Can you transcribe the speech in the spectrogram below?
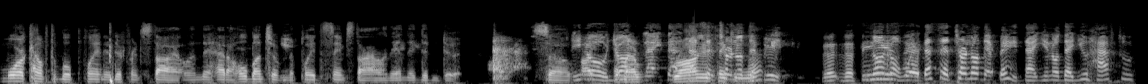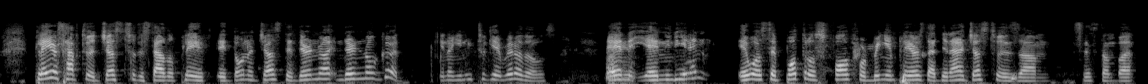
more comfortable playing a different style. And they had a whole bunch of them that played the same style, and then they didn't do it. So, You know, am John, I like that, wrong in that's eternal thinking that? debate. The the thing No, is no, that that's the eternal debate. That you know that you have to players have to adjust to the style of play. If they don't adjust, then they're not they're no good. You know, you need to get rid of those. And and in the end, it was the Potro's fault for bringing players that did not adjust to his um system. But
